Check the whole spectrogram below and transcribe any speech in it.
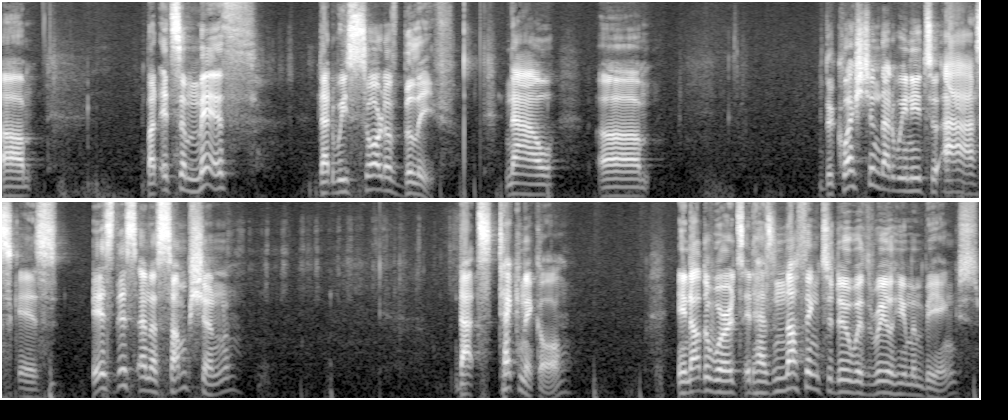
Um, but it's a myth that we sort of believe. Now, um, the question that we need to ask is is this an assumption that's technical? In other words, it has nothing to do with real human beings,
